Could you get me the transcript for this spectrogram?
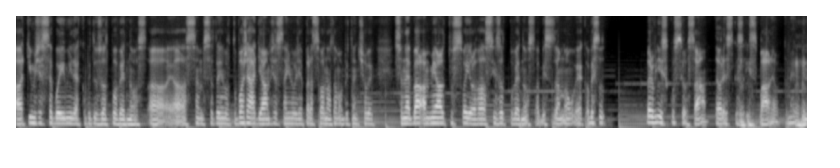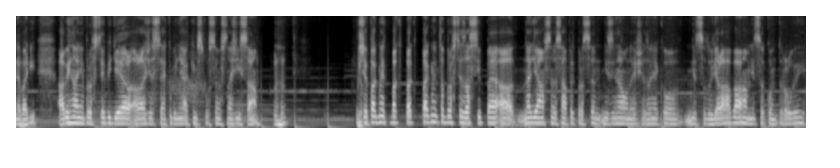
A tím, že se bojí mít jakoby tu zodpovědnost. A já jsem se to, to pořád dělám, že se snažím hodně pracovat na tom, aby ten člověk se nebal a měl tu svoji vlastní zodpovědnost, aby se za mnou, jak, aby se první zkusil sám, teoreticky se mm-hmm. i mhm. spálil, to mi mm-hmm. nevadí, abych na ně prostě viděl, ale že se jakoby nějakým způsobem snaží sám. Mm-hmm. Protože pak mi, pak, pak, pak mi to prostě zasype a nedělám 75% nic jiného, než za někoho něco dodělávám, něco kontroluji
